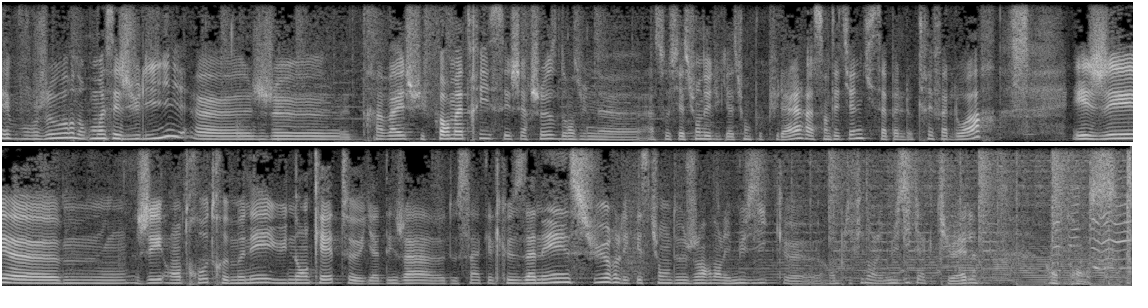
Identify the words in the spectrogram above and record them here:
Et bonjour, donc moi c'est Julie, je travaille, je suis formatrice et chercheuse dans une association d'éducation populaire à Saint-Étienne qui s'appelle le CREFA de Loire. Et j'ai, euh, j'ai entre autres mené une enquête euh, il y a déjà euh, de ça quelques années sur les questions de genre dans les musiques amplifiées dans les musiques actuelles en France.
